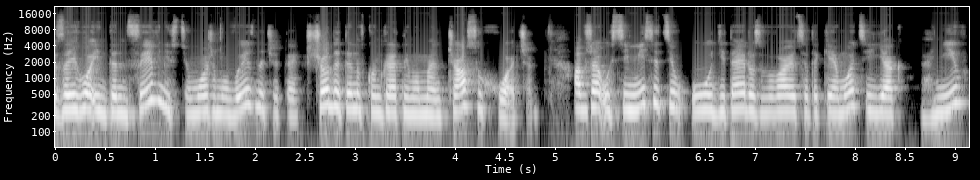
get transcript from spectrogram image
за його інтенсивністю можемо визначити, що дитина в конкретний момент часу хоче. А вже у 7 місяців у дітей розвиваються такі емоції, як гнів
